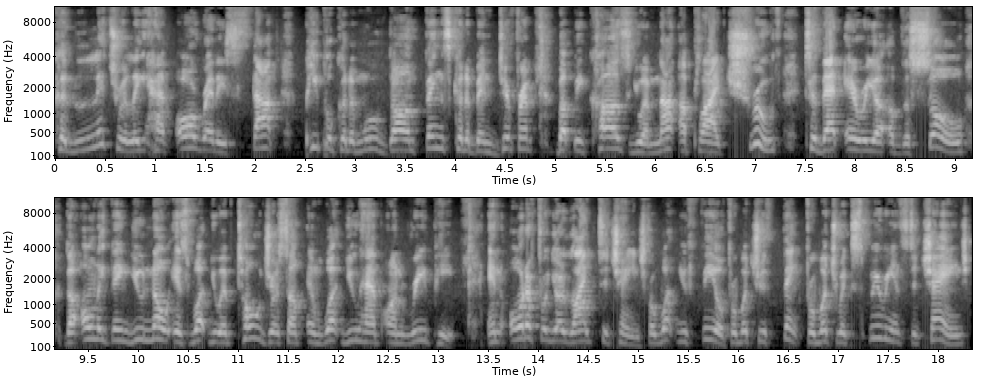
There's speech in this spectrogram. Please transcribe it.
could literally have already stopped. People could have moved on, things could have been different, but because you have not applied truth to that area of the soul, the only thing you know is what you have told yourself and what you have on repeat. In order for your life to change, for what you feel, for what you think, for what you experience to change,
